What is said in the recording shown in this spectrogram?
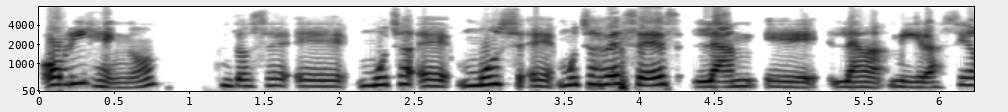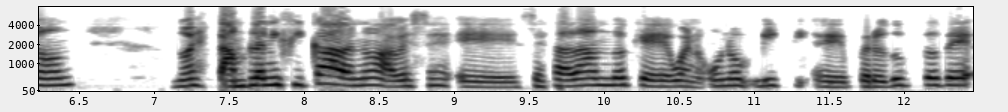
origen, ¿no? Entonces, eh, mucha, eh, eh, muchas veces la, eh, la migración no es tan planificada, ¿no? A veces eh, se está dando que, bueno, uno, producto de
